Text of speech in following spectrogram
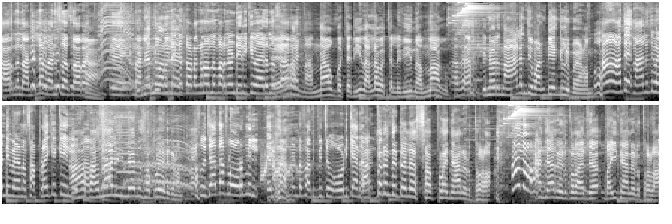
സാറിന് നല്ല മനസ്സാ സാറേ. ഏ, നല്ല പിന്നെന്ന് രീതിയിലൊക്കെ തുടങ്ങണമെന്ന് പറഞ്ഞോണ്ടിരിക്കുവായിരുന്നു സാറേ. വേണം, നന്നാവും കൊച്ച. നീ നല്ല കൊച്ചല്ലേ നീ നന്നാകും. പിന്നെ ഒരു നാലഞ്ച് വണ്ടിയെങ്കിലും വേണം. ആ അതെ നാലഞ്ച് വണ്ടി വേണം. സപ്ലൈക്കൊക്കെ ആ ഇല്ലേ സാർ പതിനാല് ജില്ലയിൽ സപ്ലൈ എടുക്കണം. സുജാത ഫ്ലോർ മിൽ പതിപ്പിച്ച് പതിപ്പിച്ച് ഓടിക്കാനാണ് പത്തനംതിട്ടയിലെ സപ്ലൈ ഞാൻ എടുത്തോളാം. ആ, ഞാൻ എടുത്തോളാം. എന്റെ ബൈ ഞാൻ എടുത്തോളാം.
